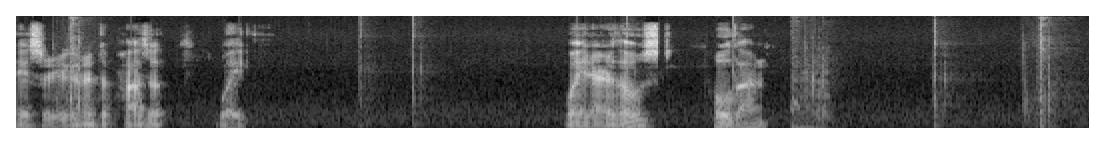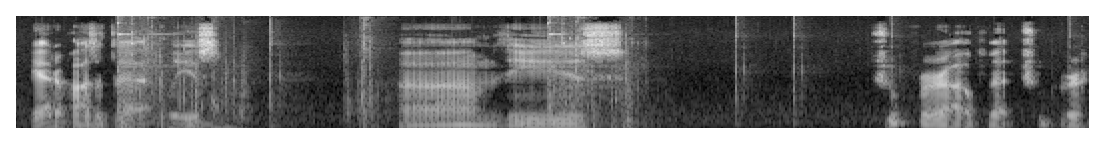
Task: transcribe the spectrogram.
Okay, so you're gonna deposit. Wait. Wait, are those? Hold on. Yeah, deposit that, please. Um, these. Trooper outfit. Trooper.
